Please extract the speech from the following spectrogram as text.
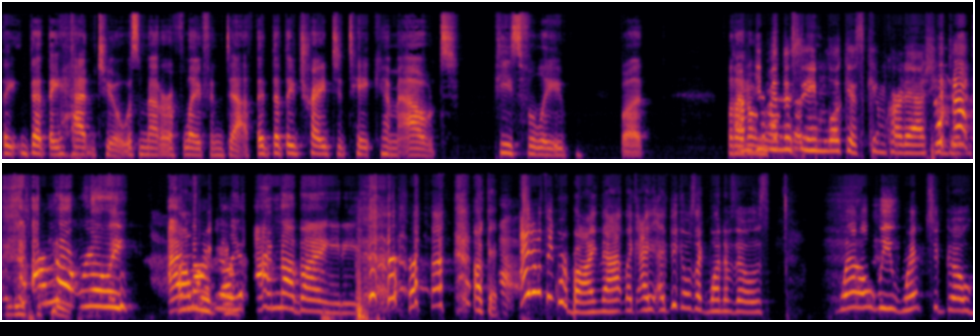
They, that they had to. It was a matter of life and death. That, that they tried to take him out peacefully, but but I'm giving the same look as Kim Kardashian. I'm not really. I'm oh not really. I'm not buying it either. okay, uh, I don't think we're buying that. Like, I, I think it was like one of those. Well, we went to go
